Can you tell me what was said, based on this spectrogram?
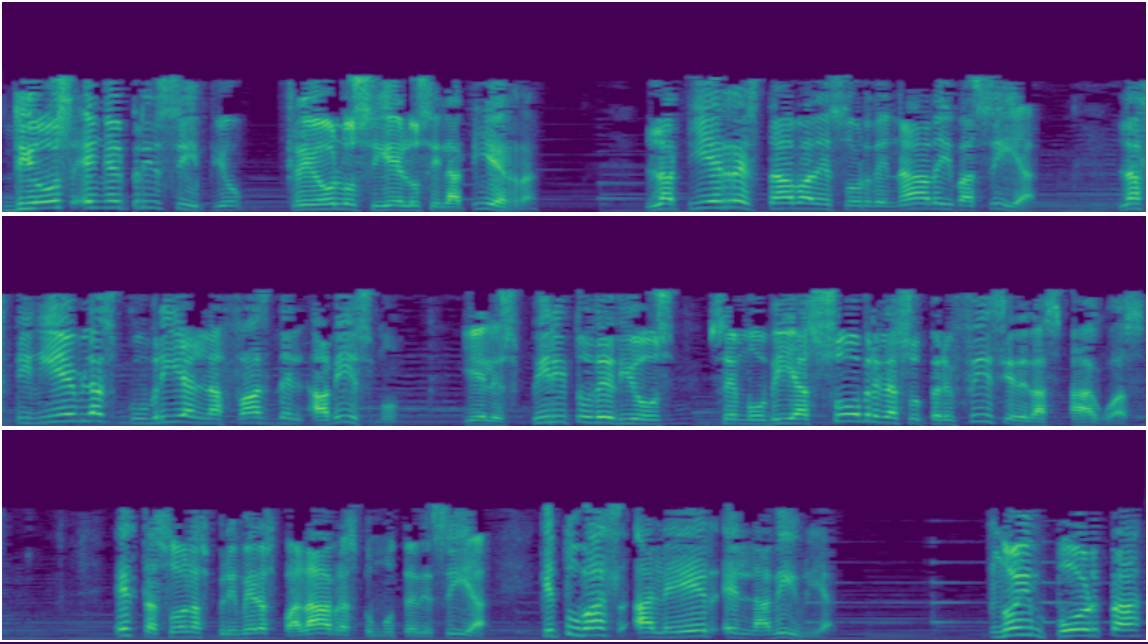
Dios en el principio creó los cielos y la tierra. La tierra estaba desordenada y vacía. Las tinieblas cubrían la faz del abismo y el Espíritu de Dios se movía sobre la superficie de las aguas. Estas son las primeras palabras, como te decía, que tú vas a leer en la Biblia. No importa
